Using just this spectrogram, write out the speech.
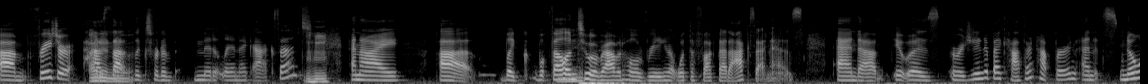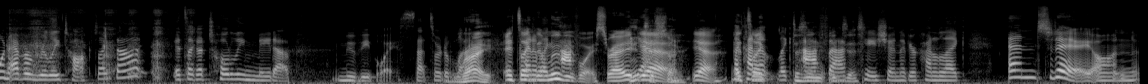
um, Frasier has didn't know that that. like sort of mid-Atlantic accent, Mm-hmm. and I uh, like w- fell into a rabbit hole of reading about what the fuck that accent is. And uh, it was originated by Katharine Hepburn, and it's no one ever really talked like that. It's like a totally made up movie voice. That sort of like Right. It's like kind the of movie aff- voice, right? Interesting. Yeah. Yeah. that it's kind like, of like doesn't exist. affectation of you're kind of like, and today on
